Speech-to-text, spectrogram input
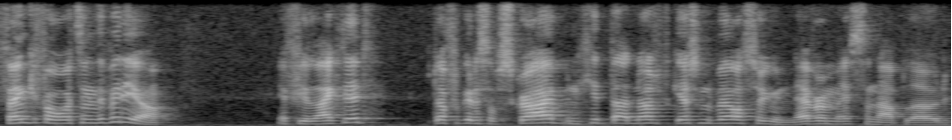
Thank you for watching the video. If you liked it, don't forget to subscribe and hit that notification bell so you never miss an upload.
